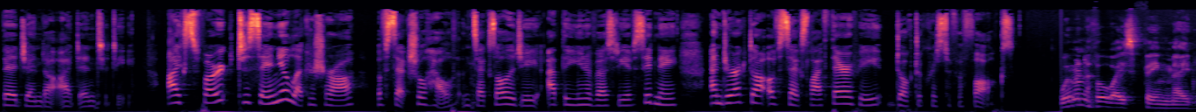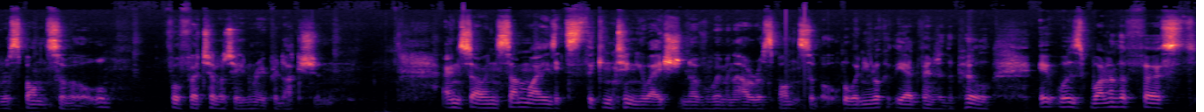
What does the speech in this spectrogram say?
their gender identity. I spoke to senior lecturer of sexual health and sexology at the University of Sydney and director of sex life therapy, Dr. Christopher Fox. Women have always been made responsible for fertility and reproduction. And so, in some ways, it's the continuation of women are responsible. But when you look at the advent of the pill, it was one of the first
